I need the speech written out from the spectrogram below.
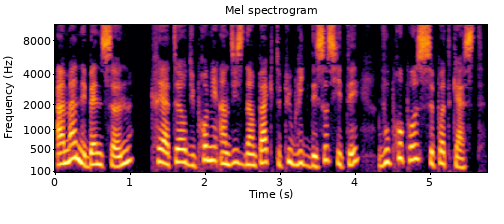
Haman et Benson, créateurs du premier indice d'impact public des sociétés, vous proposent ce podcast.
